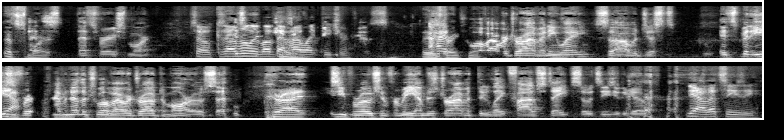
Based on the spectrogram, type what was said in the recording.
That's smart. that's that's very smart. So because I It's really love that easy. highlight feature. Because I is had a very cool. 12 hour drive anyway, so I would just. It's been easy Yeah. for I have another 12 hour drive tomorrow, so Right. easy promotion for me. I'm just driving through like five states, so it's easy to go. Yeah, that's easy.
